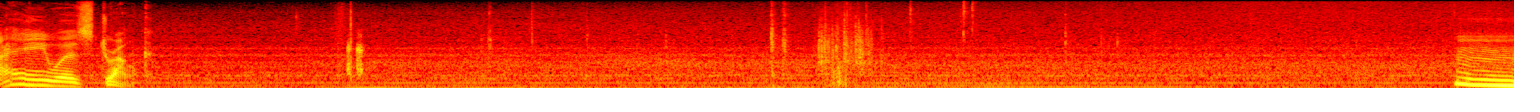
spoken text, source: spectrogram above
I was drunk. Hmm.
